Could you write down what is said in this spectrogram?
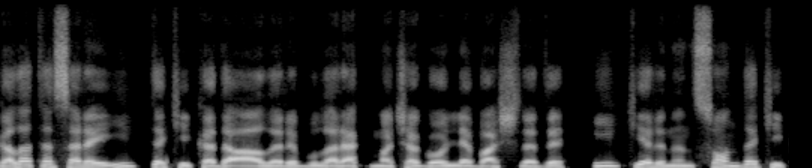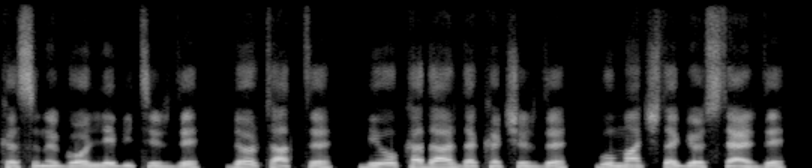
Galatasaray ilk dakikada ağları bularak maça golle başladı, ilk yarının son dakikasını golle bitirdi, 4 attı, bir o kadar da kaçırdı, bu maçta gösterdi,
